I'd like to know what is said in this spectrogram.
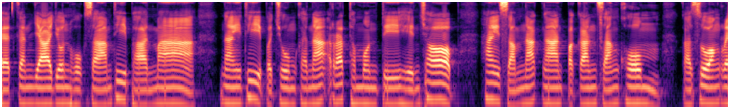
8 กันยายน 63 ที่ผ่านมา ในที่ประชุมคณะรัฐมนตรีเห็นชอบ ให้สำนักงานประกันสังคม กระทรวงแร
